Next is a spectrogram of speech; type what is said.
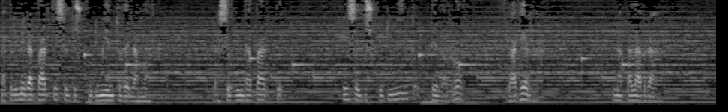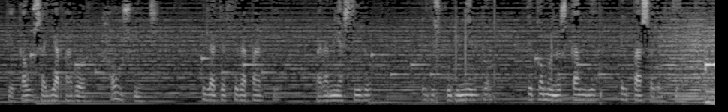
La primera parte es el descubrimiento del amor. La segunda parte es el descubrimiento del horror, la guerra, una palabra que causa ya pavor, Auschwitz. Y la tercera parte, para mí ha sido el descubrimiento de cómo nos cambia el paso del tiempo.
